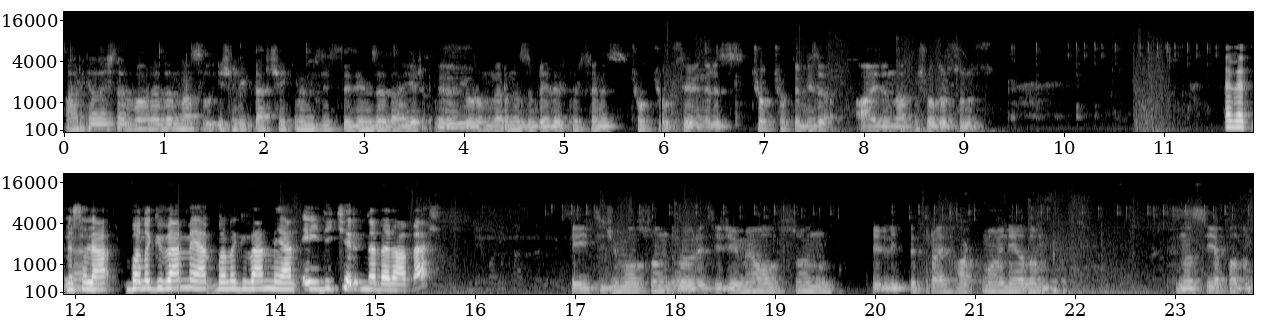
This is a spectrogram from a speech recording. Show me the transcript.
Arkadaşlar bu arada nasıl içerikler çekmemizi istediğinize dair e, yorumlarınızı belirtirseniz çok çok seviniriz. Çok çok da bizi aydınlatmış olursunuz. Evet mesela bana güvenmeyen bana güvenmeyen AD Kerim'le beraber Eğiticim olsun, öğretici mi olsun, birlikte try hard mı oynayalım, nasıl yapalım?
